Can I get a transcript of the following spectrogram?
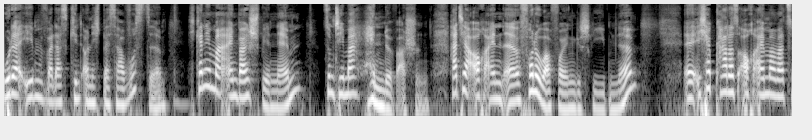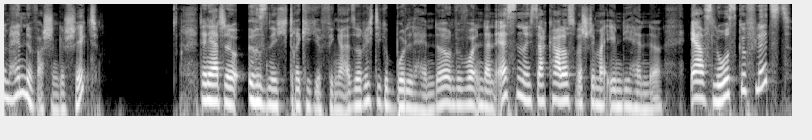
oder eben, weil das Kind auch nicht besser wusste. Ich kann dir mal ein Beispiel nennen zum Thema Händewaschen. Hat ja auch ein äh, Follower vorhin geschrieben, ne? Äh, ich habe Carlos auch einmal mal zum Händewaschen geschickt. Denn er hatte irrsinnig dreckige Finger, also richtige Buddelhände. Und wir wollten dann essen. Und ich sag, Carlos, wäsch dir mal eben die Hände. Er ist losgeflitzt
